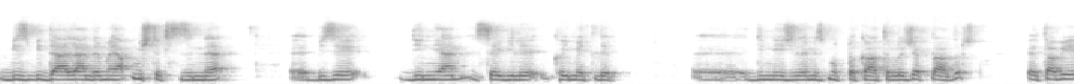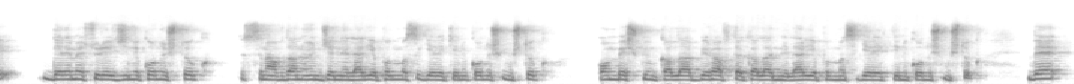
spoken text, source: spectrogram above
biz bir değerlendirme yapmıştık sizinle. E, bizi dinleyen sevgili kıymetli e, dinleyicilerimiz mutlaka hatırlayacaklardır. E, tabii deneme sürecini konuştuk. Sınavdan önce neler yapılması gerekeni konuşmuştuk. 15 gün kala, bir hafta kala neler yapılması gerektiğini konuşmuştuk. Ve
